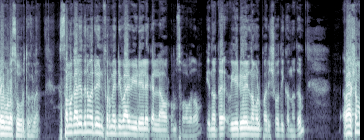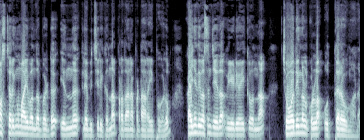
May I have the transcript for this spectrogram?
പ്രിയമുള്ള സുഹൃത്തുക്കളെ സമകാലികത്തിന് മറ്റൊരു ഇൻഫോർമേറ്റീവായ വീഡിയോയിലേക്ക് എല്ലാവർക്കും സ്വാഗതം. ഇന്നത്തെ വീഡിയോയിൽ നമ്മൾ പരിശോധിക്കുന്നത് റേഷൻ മസ്റ്ററിങ്ങുമായി ബന്ധപ്പെട്ട് ഇന്ന് ലഭിച്ചിരിക്കുന്ന പ്രധാനപ്പെട്ട അറിയിപ്പുകളും കഴിഞ്ഞ ദിവസം ചെയ്ത വീഡിയോയ്ക്ക് വന്ന ചോദ്യങ്ങൾക്കുള്ള ഉത്തരവുമാണ്.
